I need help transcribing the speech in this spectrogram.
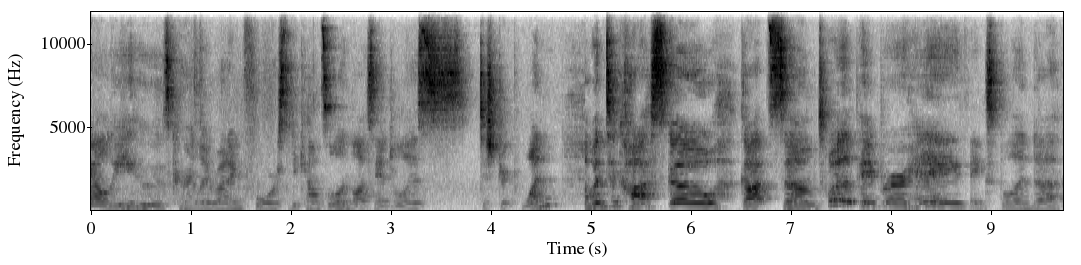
Ali, who is currently running for City Council in Los Angeles District 1. I went to Costco, got some toilet paper, hey, thanks Belinda,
